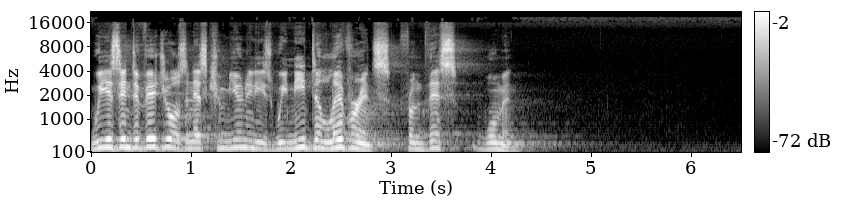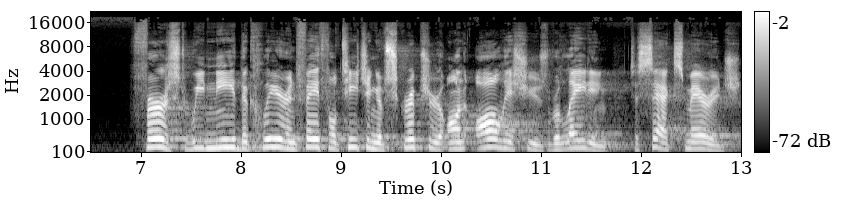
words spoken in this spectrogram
We as individuals and as communities, we need deliverance from this woman. First, we need the clear and faithful teaching of Scripture on all issues relating to sex, marriage,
